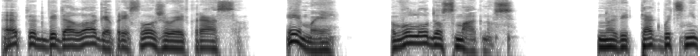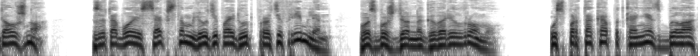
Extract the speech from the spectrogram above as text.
Этот бедолага прислуживает Красу. И мы. В Лудос Магнус. Но ведь так быть не должно. За тобой и Секстом люди пойдут против римлян, возбужденно говорил Ромул. У Спартака под конец была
